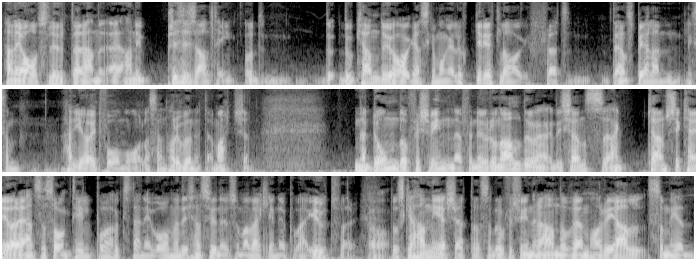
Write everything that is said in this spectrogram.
han är avslutare, han, är- han är precis allting. Och då, då kan du ju ha ganska många luckor i ett lag för att den spelaren liksom, han gör ju två mål och sen har du vunnit den matchen när de då försvinner, för nu Ronaldo, det känns, han kanske kan göra en säsong till på högsta nivå men det känns ju nu som han verkligen är på väg ut för. Ja. Då ska han ersättas och då försvinner han och vem har Real som är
